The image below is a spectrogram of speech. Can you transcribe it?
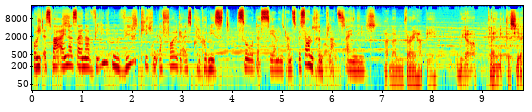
Und es war einer seiner wenigen wirklichen Erfolge als Komponist, so dass sie einen ganz besonderen Platz einnimmt. And I'm very happy we are playing it this year.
